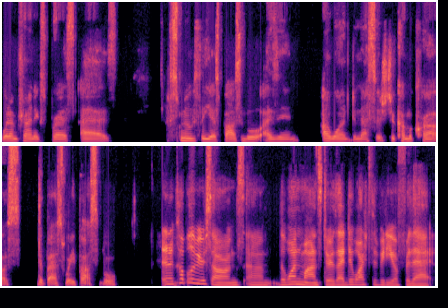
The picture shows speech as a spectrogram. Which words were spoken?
what I'm trying to express as smoothly as possible, as in, I wanted the message to come across the best way possible. In a couple of your songs, um, the one Monsters, I did watch the video for that.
